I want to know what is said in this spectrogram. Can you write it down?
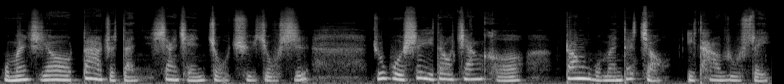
我们只要大着胆向前走去就是。如果是一道江河，当我们的脚一踏入水，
